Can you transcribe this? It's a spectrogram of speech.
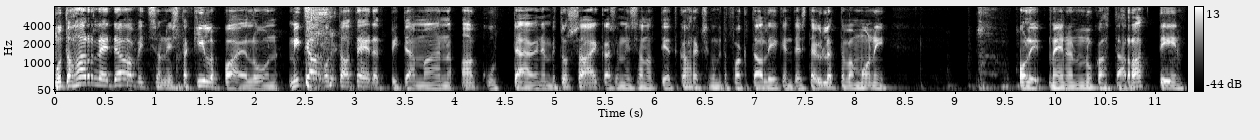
Mutta Harley Davidsonista kilpailuun. Mikä ottaa teidät pitämään akut täynnä? Me tuossa aikaisemmin sanottiin, että 80 faktaa liikenteestä. Yllättävän moni oli meinannut nukahtaa rattiin.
